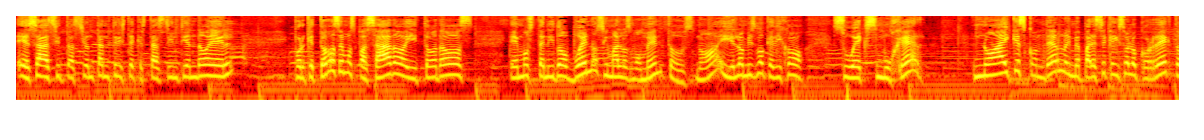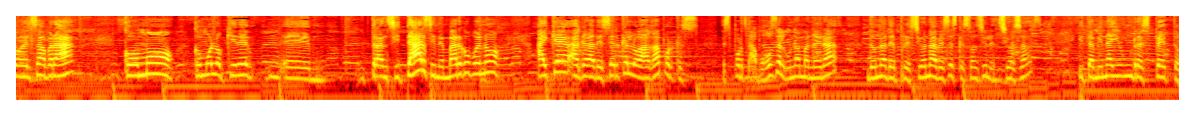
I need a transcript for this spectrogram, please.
esa situación tan triste que está sintiendo él, porque todos hemos pasado y todos hemos tenido buenos y malos momentos, ¿no? Y es lo mismo que dijo su ex mujer. No hay que esconderlo y me parece que hizo lo correcto. Él sabrá cómo, cómo lo quiere eh, transitar. Sin embargo, bueno, hay que agradecer que lo haga porque es, es portavoz de alguna manera de una depresión a veces que son silenciosas y también hay un respeto.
